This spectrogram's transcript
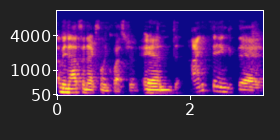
I mean, that's an excellent question. And I think that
